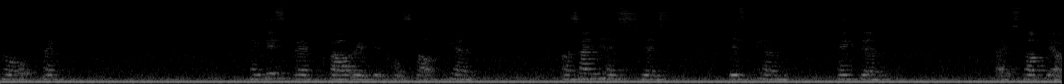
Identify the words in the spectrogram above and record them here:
so like like this like biological stuff can uh, scientists says this can make them like stop their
